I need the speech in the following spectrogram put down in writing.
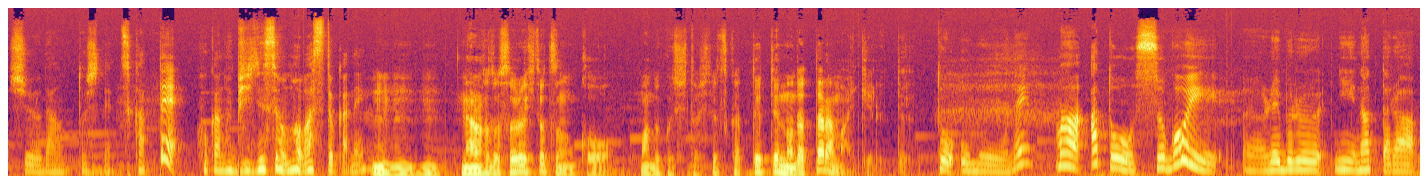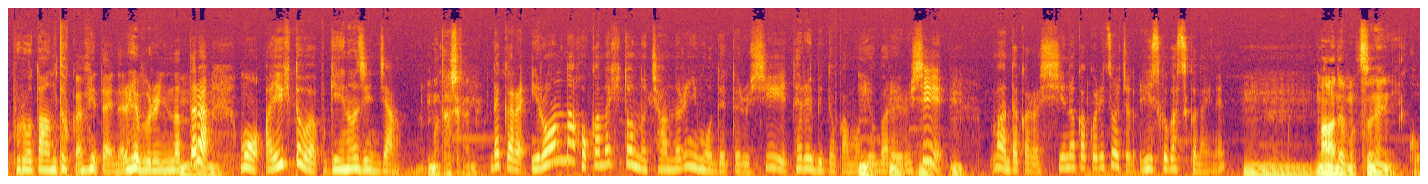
集団として使って他のビジネスを回すとかね、うんうんうん。なるほど。それを一つのこう窓口として使ってってんのだったらまあいけるっていう。と思うね。まああとすごいうんレベルになったらプロタンとかみたいなレベルになったら、うんもうああいう人は芸能人じゃん。うんまあ確かに。だからいろんな他の人のチャンネルにも出てるしテレビとかも呼ばれるし、うんうんまあだから死の確率はちょっとリスクが少ないね。うん。うんまあでも常にこ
